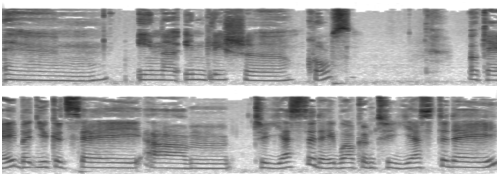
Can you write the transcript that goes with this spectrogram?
Um, in uh, English uh, course. Okay, but you could say um, to yesterday. Welcome to yesterday.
